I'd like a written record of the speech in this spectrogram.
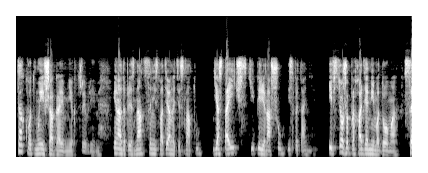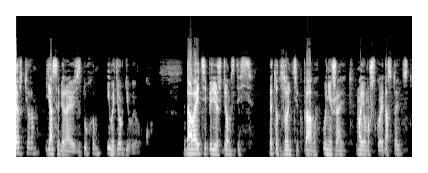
Так вот мы и шагаем некоторое время. И надо признаться, несмотря на тесноту, я стоически переношу испытания. И все же, проходя мимо дома с Эртером, я собираюсь с духом и выдергиваю руку. Давайте переждем здесь. Этот зонтик, право, унижает мое мужское достоинство.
